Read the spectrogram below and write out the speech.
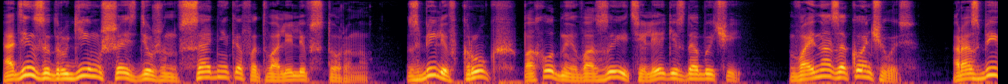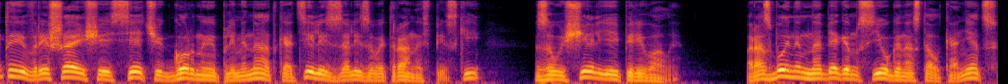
Один за другим шесть дюжин всадников отвалили в сторону. Сбили в круг походные вазы и телеги с добычей. Война закончилась. Разбитые в решающей сечи горные племена откатились зализывать раны в пески, за ущелья и перевалы. Разбойным набегом с юга настал конец,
